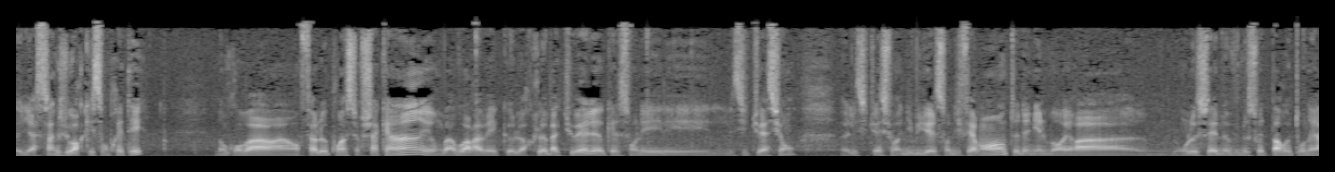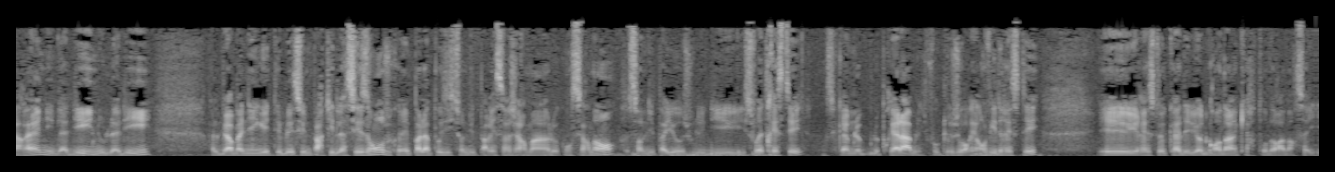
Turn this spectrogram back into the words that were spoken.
Euh, Il y a 5 joueurs qui sont prêtés. Donc on va en faire le point sur chacun et on va voir avec leur club actuel euh, quelles sont les, les- les situations. Euh, Les situations individuelles sont différentes. Daniel Moreira, euh, on le sait, ne, ne souhaite pas retourner à Rennes. Il l'a dit, il nous l'a dit. Albert Banning était blessé une partie de la saison. Je ne connais pas la position du Paris Saint-Germain le concernant. Sandy Payot, je vous l'ai dit, il souhaite rester. C'est quand même le, le préalable. Il faut que le joueur ait envie de rester. Et il reste le cas d'Eliott Grandin qui retournera à Marseille.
